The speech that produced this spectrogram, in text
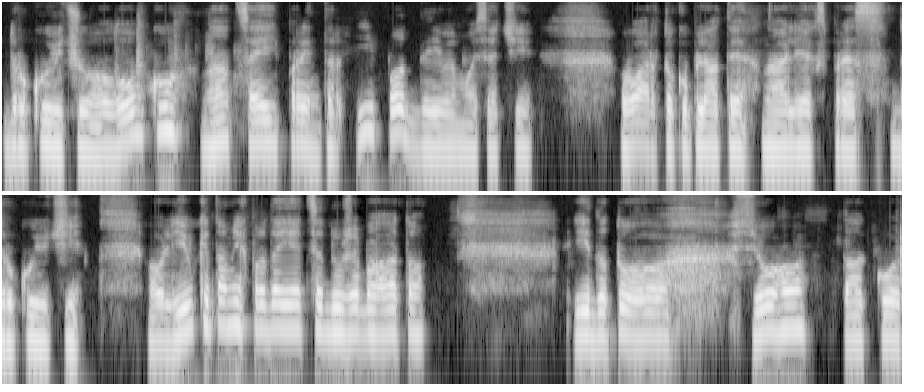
друкуючу головку на цей принтер. І подивимося, чи варто купляти на AliExpress друкуючі голівки. Там їх продається дуже багато. І до того всього також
